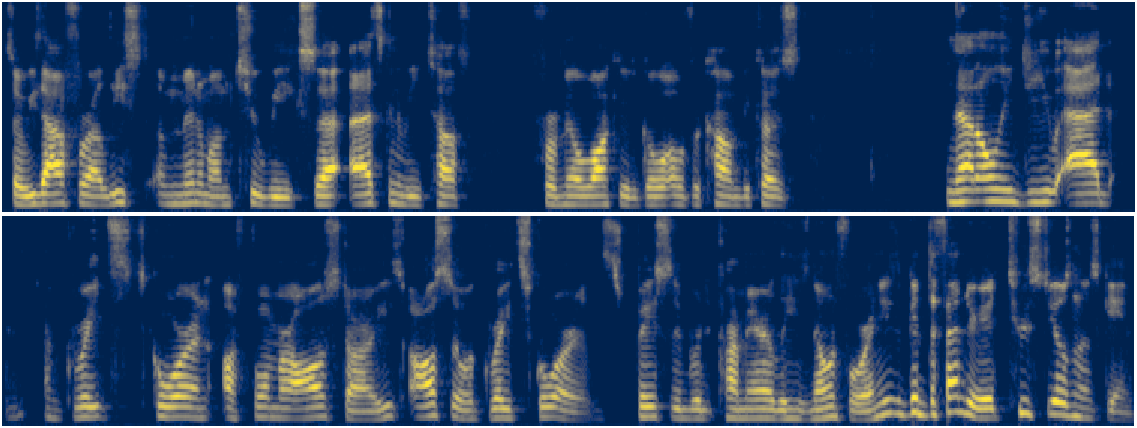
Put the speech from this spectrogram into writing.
So he's out for at least a minimum two weeks. So that, that's going to be tough for Milwaukee to go overcome because not only do you add a great scorer and a former All Star, he's also a great scorer. It's basically what primarily he's known for, and he's a good defender. He had two steals in this game,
